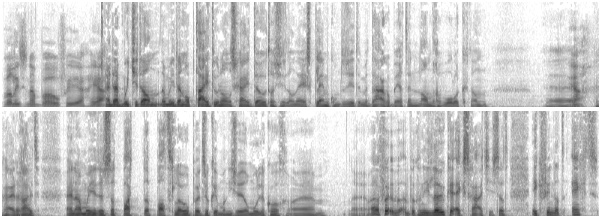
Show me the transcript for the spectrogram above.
wel iets naar boven. Ja, ja. En dat moet je dan, dat moet je dan op tijd doen, anders ga je dood. Als je dan ergens klem komt te zitten met Dagobert en een andere wolk, dan, eh, Ja. dan ga je eruit. En dan moet je dus dat pad, dat pad lopen. Het is ook helemaal niet zo heel moeilijk hoor. Ehm, eh, maar van die leuke extraatjes. Dat, ik vind dat echt,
